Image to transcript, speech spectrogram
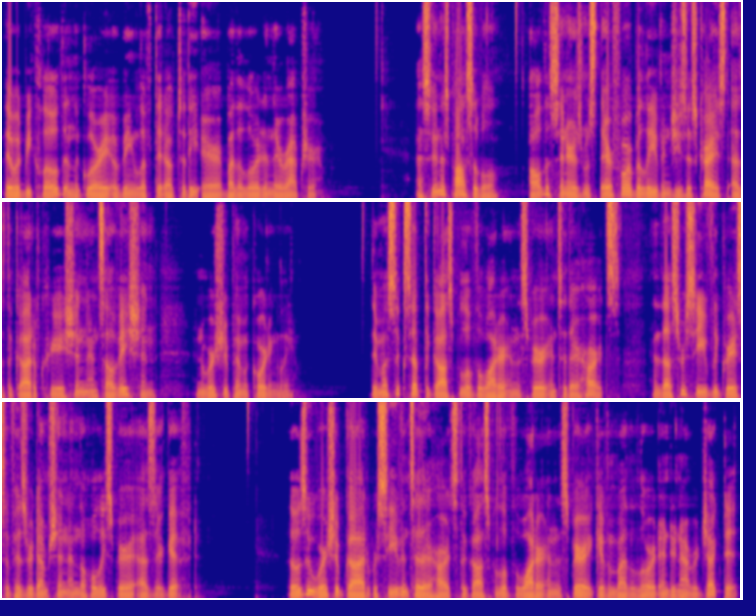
they would be clothed in the glory of being lifted up to the air by the Lord in their rapture. As soon as possible, all the sinners must therefore believe in Jesus Christ as the God of creation and salvation and worship him accordingly. They must accept the gospel of the water and the Spirit into their hearts, and thus receive the grace of His redemption and the Holy Spirit as their gift. Those who worship God receive into their hearts the gospel of the water and the Spirit given by the Lord and do not reject it,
